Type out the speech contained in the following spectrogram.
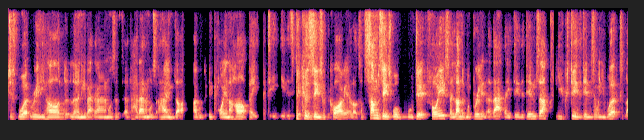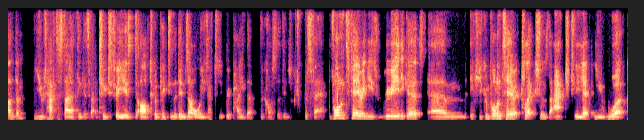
just worked really hard at learning about their animals, have, have, had animals at home that I would employ in a heartbeat. It's because zoos require it a lot of times. Some zoos will, will do it for you. So London were brilliant at that. They do the DIMSA. You could do the DIMSA when you worked at London. You'd have to stay, I think it's about two to three years after completing the DIMSA, or you'd have to repay the, the cost of the DIMSA, which was fair. Volunteering is really good. Um, if you can volunteer at collections that actually let you work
